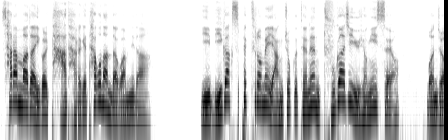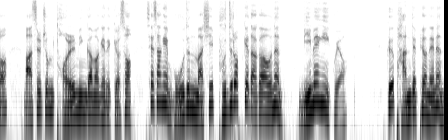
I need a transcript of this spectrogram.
사람마다 이걸 다 다르게 타고난다고 합니다. 이 미각 스펙트럼의 양쪽 끝에는 두 가지 유형이 있어요. 먼저 맛을 좀 덜 민감하게 느껴서 세상의 모든 맛이 부드럽게 다가오는 미맹이 있고요. 그 반대편에는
